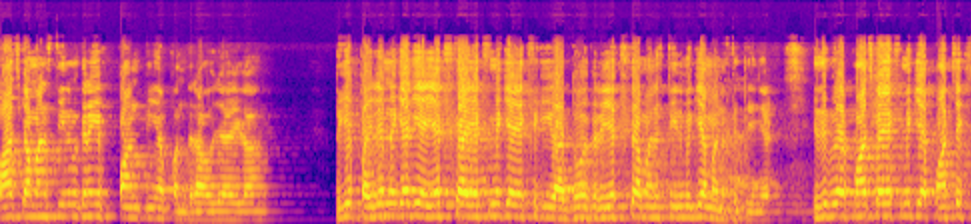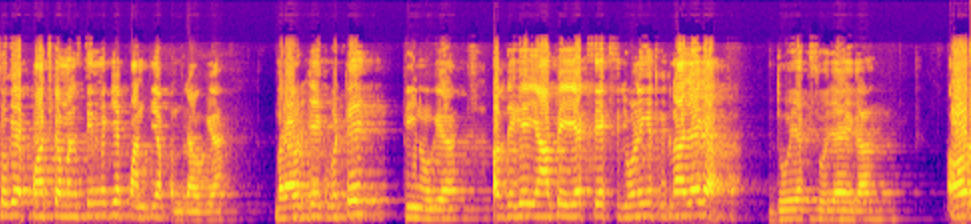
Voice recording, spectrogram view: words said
पाँच का माइनस तीन में करेंगे, पाँच तीन पंद्रह हो जाएगा। देखिए, पहले हमने क्या किया एक्स का एक्स में किया एक्स की घात दो, फिर एक्स का माइनस तीन में किया, माइनस के तीन इसी प्रकार पाँच का एक्स में किया, पाँच एक्स हो गया, पाँच का माइनस तीन में किया, पाँच तीन पंद्रह हो गया। बराबर एक बट्टे तीन हो गया। अब देखिए, यहाँ पे एक्स एक्स जोड़ेंगे तो कितना आ जाएगा? दो एक्स हो जाएगा। और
